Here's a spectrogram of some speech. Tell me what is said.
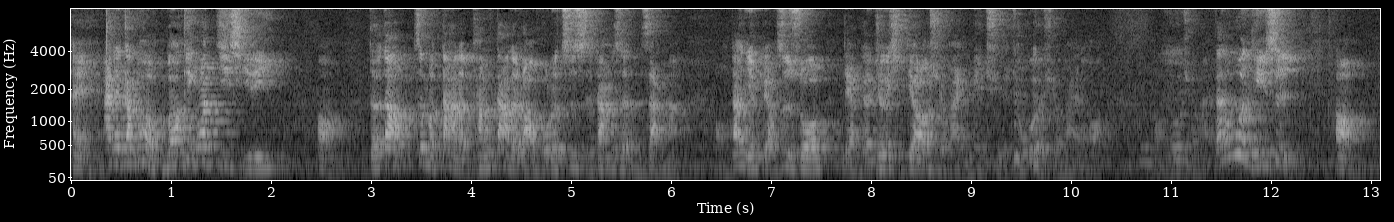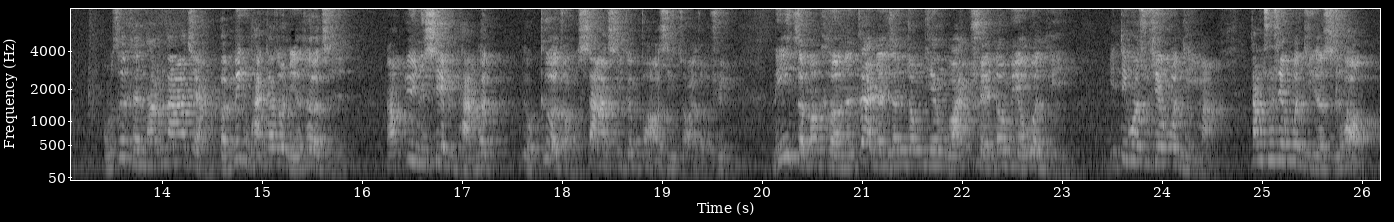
嘿，安尼刚好，无要紧，我支持你，哦。得到这么大的庞大的老婆的支持，当然是很赞啊！哦，当然也表示说两个人就一起掉到悬崖里面去了。如果有悬崖的话，哦，如果悬崖，但是问题是，哦，我们这可能常跟大家讲，本命盘叫做你的特质，然后运线盘会有各种煞气跟不好的事情走来走去，你怎么可能在人生中间完全都没有问题？一定会出现问题嘛？当出现问题的时候，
